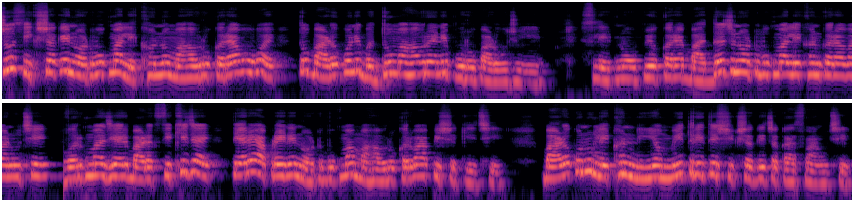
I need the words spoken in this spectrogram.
જો શિક્ષકે નોટબુકમાં લેખનનો મહાવરો કરાવવો હોય, તો બાળકોને બધું મહાવરો એને પૂરો પાડવો જોઈએ. સ્લેટનો ઉપયોગ કર્યા બાદ જ નોટબુકમાં લેખન કરાવવાનું છે. વર્ગમાં જ્યારે બાળક શીખી જાય, ત્યારે આપણે એને નોટબુકમાં મહાવરો કરવા આપી શકીએ છીએ. બાળકોનું લેખન નિયમિત રીતે શિક્ષકે ચકાસવાનું છે.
